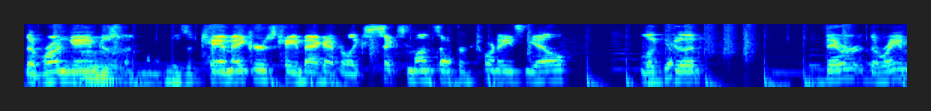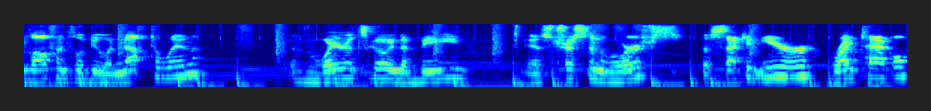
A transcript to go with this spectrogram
the run game Mm. just was it Cam Akers came back after like six months after torn ACL, looked Yep. good. There, the Rams offense will do enough to win. Where it's going to be is Tristan Wirfs, the second year right tackle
